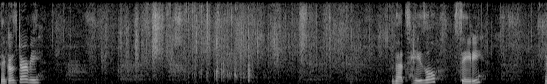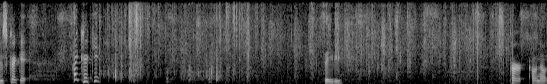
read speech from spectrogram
There goes Darby. That's Hazel, Sadie. There's Cricket. Hi, Cricket. Sadie. Per, oh no.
